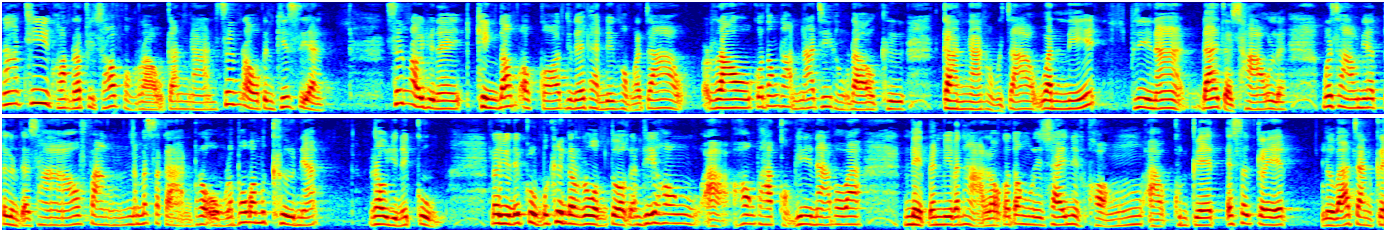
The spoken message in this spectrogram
หน้าที่ความรับผิดชอบของเราการงาน ซึ่งเราเป็นคริสเตียน ซึ่งเราอยู่ใน Kingdom of God อยู่ในแผ่นดินของพระเจ้า เราก็ต้องทำหน้าที่ของเราคือการงานของพระเจ้า วันนี้ พี่นาได้แต่เช้าเลย เมื่อเช้าเนี่ยตื่นแต่เช้าฟังนมัสการพระองค์ แล้วเพราะว่าเมื่อคืนเนี้ยเราอยู่ในกลุ่ม เราอยู่ในกลุ่มเมื่อคืนเรารวมตัวกันที่ห้องอ่าห้องพักของพี่ดีนาเพราะว่าเน็ตมันมีปัญหาเราก็ต้องใช้เน็ตของอ่าคุณเกรซเอสเกรซหรือว่าอาจารย์เกร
